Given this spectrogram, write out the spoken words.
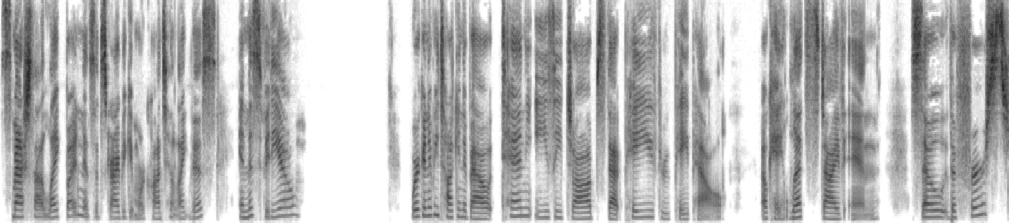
Smash that like button and subscribe to get more content like this. In this video, we're going to be talking about 10 easy jobs that pay you through PayPal. Okay, let's dive in. So the first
